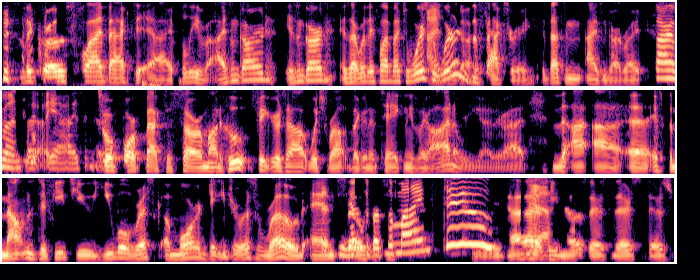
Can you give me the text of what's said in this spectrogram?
the crows fly back to, I believe, Isengard. Isengard is that where they fly back to? Where's the, where is the factory? That's in Isengard, right? Saruman's, uh, yeah, Isaac. To report back to Saruman, who figures out which route they're going to take, and he's like, oh, "I know where you guys are at. The, uh, uh, uh, if the mountains defeat you, you will risk a more dangerous road." And And he so knows about he- the mines too. He does. Yeah. He knows there's there's there's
